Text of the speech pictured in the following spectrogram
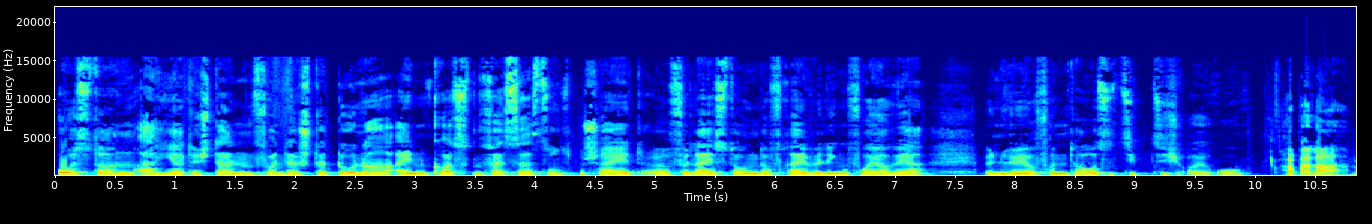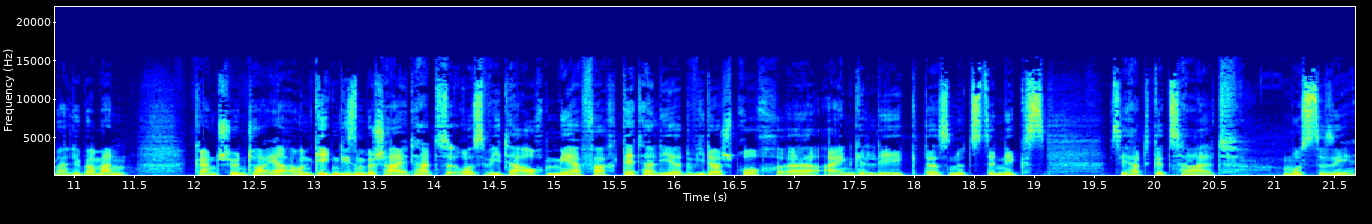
Ostern erhielt ich dann von der Stadt Donau einen Kostenfestsetzungsbescheid äh, für Leistungen der Freiwilligen Feuerwehr in Höhe von 1070 Euro. Hoppala, mein lieber Mann. Ganz schön teuer. Und gegen diesen Bescheid hat Roswitha auch mehrfach detailliert Widerspruch äh, eingelegt. Das nützte nix. Sie hat gezahlt. Musste sie?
